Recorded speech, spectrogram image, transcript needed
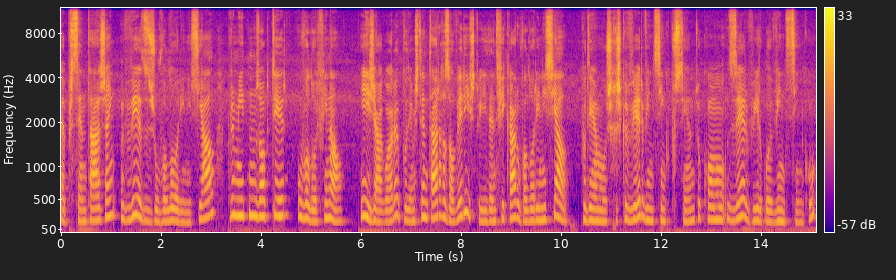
A percentagem vezes o valor inicial permite-nos obter o valor final. E já agora podemos tentar resolver isto e identificar o valor inicial. Podemos reescrever 25% como 0,25.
